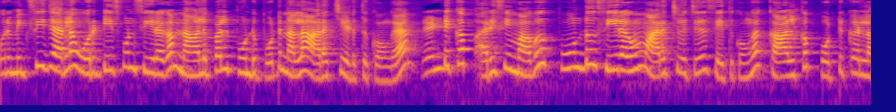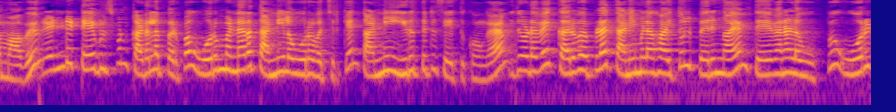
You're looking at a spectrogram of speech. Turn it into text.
ஒரு மிக்ஸி ஜாரில் ஒரு டீஸ்பூன் சீரகம் நாலு பல் பூண்டு போட்டு நல்லா அரைச்சி எடுத்துக்கோங்க. ரெண்டு கப் அரிசி மாவு பூண்டு சீரகமும் அரைச்சி வச்சதை சேர்த்துக்கோங்க. கால் கப் பொட்டுக்கடலை மாவு ரெண்டு டேபிள் ஸ்பூன் கடலைப்பருப்பை ஒரு மணி நேரம் தண்ணியில் ஊற வச்சிருக்கேன். தண்ணியை இருத்துட்டு சேர்த்துக்கோங்க. இதோடவே கருவேப்பிலை தனி மிளகாய் தூள் பெருங்காயம் தேவையான உப்பு ஒரு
